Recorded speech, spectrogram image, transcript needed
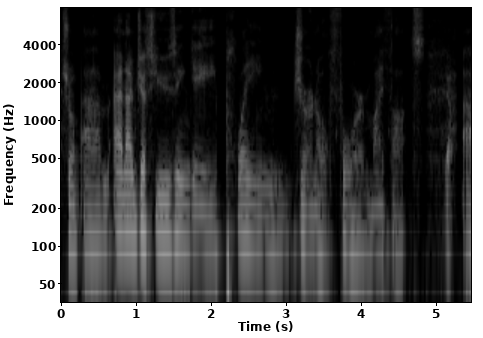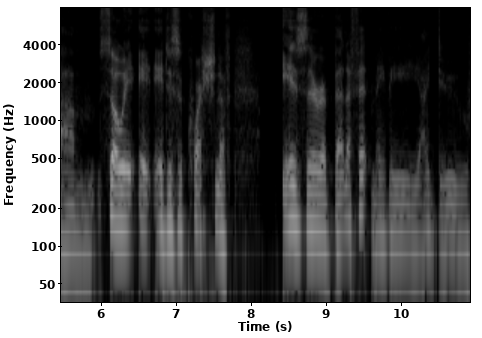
Sure. Um, and I'm just using a plain journal for my thoughts. Yeah. Um, so it, it, it is a question of is there a benefit? Maybe I do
